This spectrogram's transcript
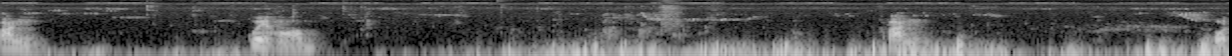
ปัง กล้วยหอม ปังปด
